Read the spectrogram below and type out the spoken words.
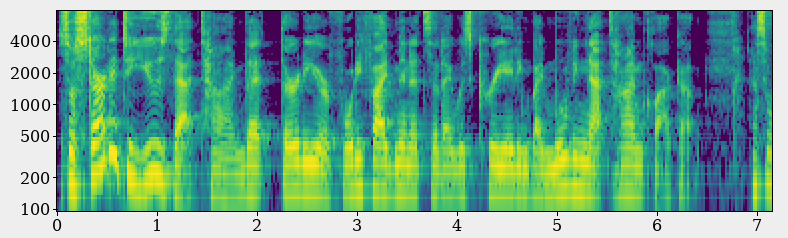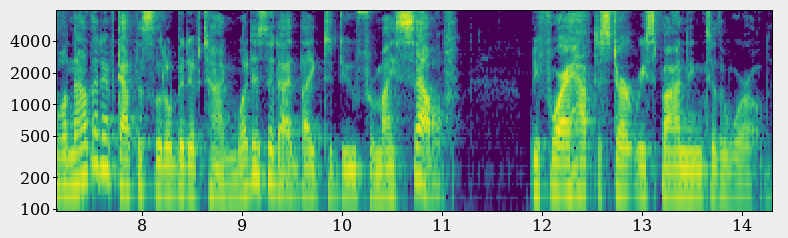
So started to use that time, that 30 or 45 minutes that I was creating by moving that time clock up. I said, well, now that I've got this little bit of time, what is it I'd like to do for myself before I have to start responding to the world?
